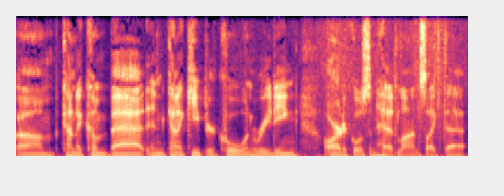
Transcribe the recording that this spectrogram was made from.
um, kind of combat and kind of keep your cool when reading articles and headlines like that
